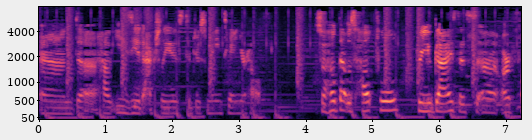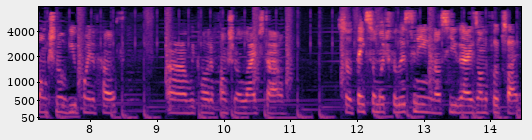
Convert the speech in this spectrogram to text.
and uh, how easy it actually is to just maintain your health. So I hope that was helpful for you guys. That's uh, our functional viewpoint of health. Uh, we call it a functional lifestyle. So thanks so much for listening, and I'll see you guys on the flip side.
